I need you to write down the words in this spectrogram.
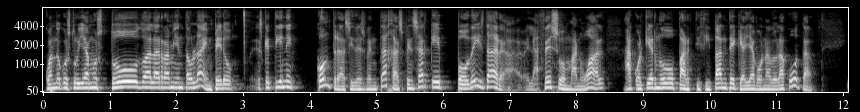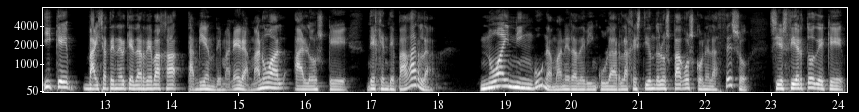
cuando construyamos toda la herramienta online, pero es que tiene contras y desventajas. Pensar que podéis dar el acceso manual a cualquier nuevo participante que haya abonado la cuota y que vais a tener que dar de baja también de manera manual a los que dejen de pagarla. No hay ninguna manera de vincular la gestión de los pagos con el acceso. Si es cierto de que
